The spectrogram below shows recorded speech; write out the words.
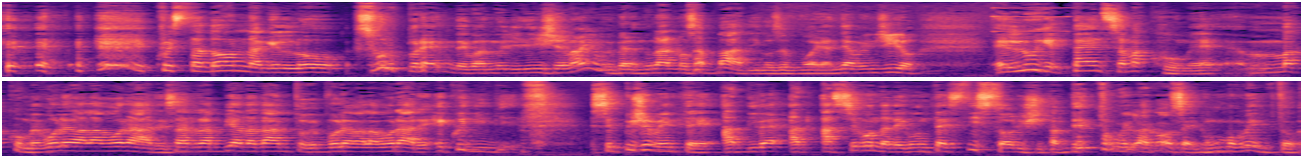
questa donna che lo sorprende quando gli dice ma io mi prendo un anno sabbatico se vuoi andiamo in giro. E lui che pensa ma come? Ma come? Voleva lavorare si è arrabbiata tanto che voleva lavorare. E quindi semplicemente a, diver- a-, a, seconda dei contesti storici ti ha detto quella cosa in un momento,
